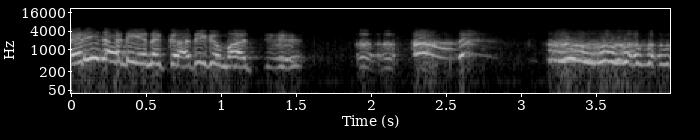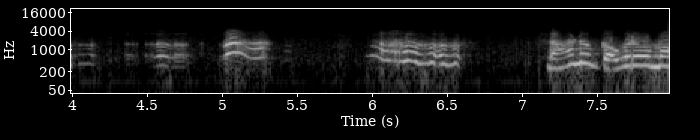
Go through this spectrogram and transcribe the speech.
வெறி தாண்டி எனக்கு அதிகமாச்சு. நானும் கௌரவமா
